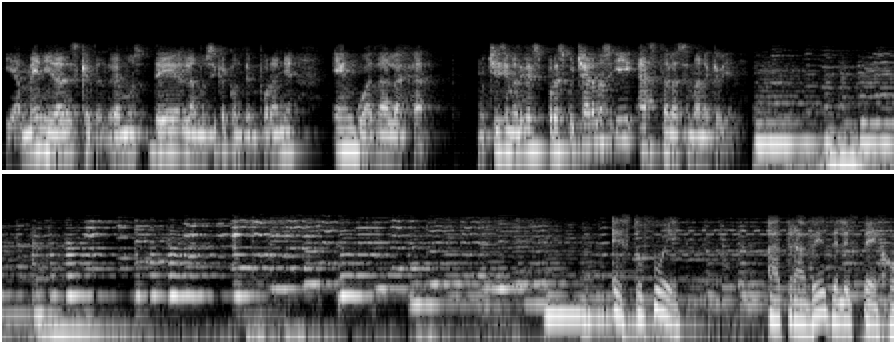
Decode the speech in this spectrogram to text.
y amenidades que tendremos de la música contemporánea en Guadalajara. Muchísimas gracias por escucharnos y hasta la semana que viene. Través del espejo.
